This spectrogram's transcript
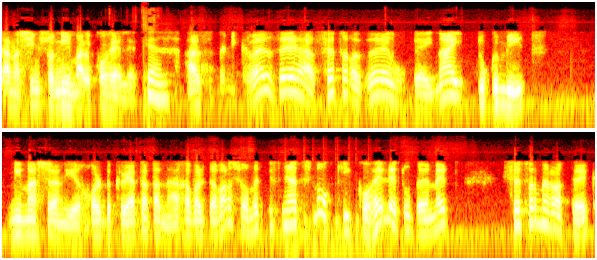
אנשים שונים על קהלת. כן. אז במקרה זה, הספר הזה הוא בעיניי דוגמית ממה שאני יכול בקריאת התנ"ך, אבל דבר שעומד בפני עצמו, כי קהלת הוא באמת ספר מרתק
